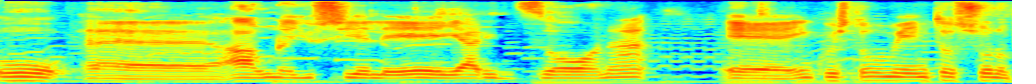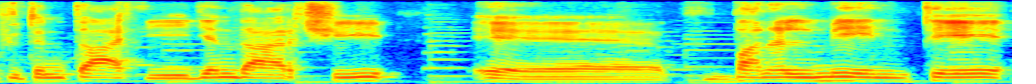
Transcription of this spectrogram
o eh, a una UCLA, Arizona, eh, in questo momento sono più tentati di andarci eh, banalmente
